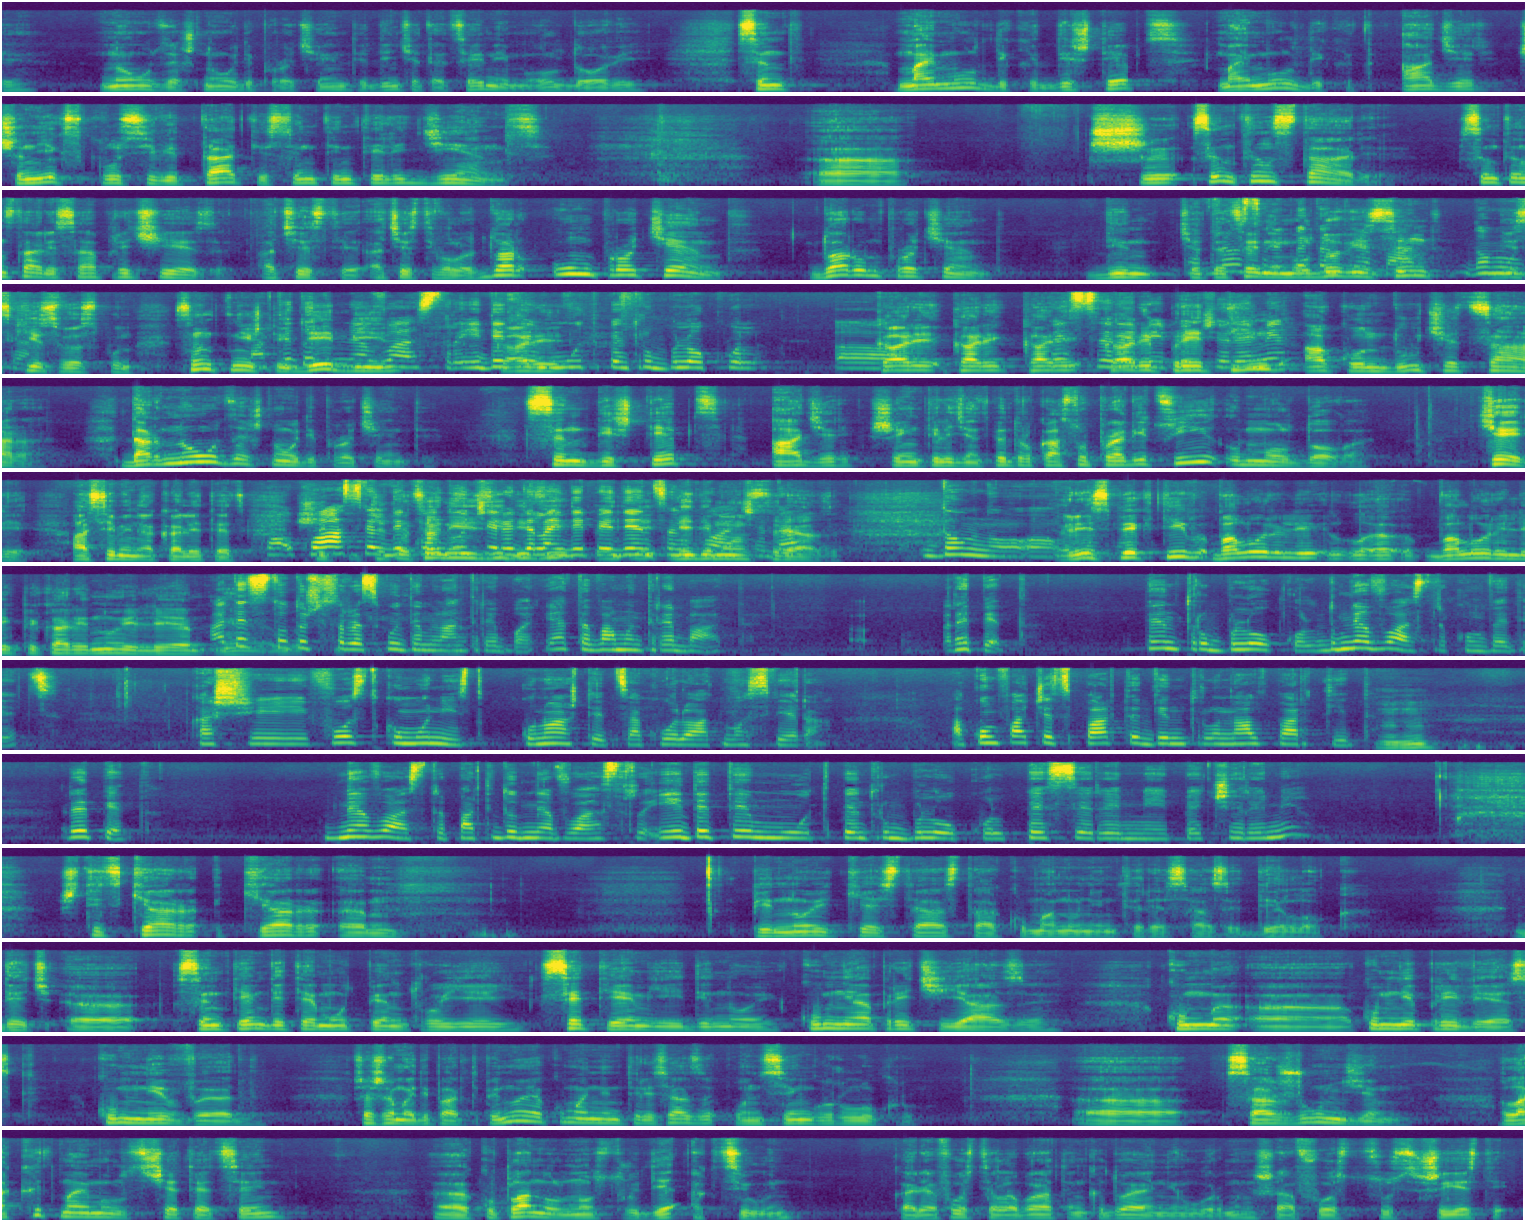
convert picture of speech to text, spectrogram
99% 99% din cetățenii Moldovei sunt mai mult decât deștepți, mai mult decât ageri și în exclusivitate sunt inteligenți. Uh, și sunt în stare, sunt în stare să aprecieze aceste, aceste valori. Doar un procent, doar un procent din cetățenii Moldovei sunt, deschis vă spun, sunt niște debili e care, mut pentru blocul uh, care, care, care, care pretind a conduce țara. Dar 99% sunt deștepți, ageri și inteligenți. Pentru că a supraviețui în Moldova cere asemenea calități. Cu, cu astfel de conducere de la independență le, le demonstrează. Da? Domnul... Respectiv, valorile, valorile pe care noi le... Haideți totuși să răspundem la întrebări. Iată, v-am întrebat. Repet, pentru blocul, dumneavoastră cum vedeți, ca și fost comunist, cunoașteți acolo atmosfera. Acum faceți parte dintr-un alt partid. Uh-huh. Repet, dumneavoastră, partidul dumneavoastră, e de temut pentru blocul PSRM, PCRM? Știți, chiar, chiar um, pe noi chestia asta acum nu ne interesează deloc. Deci, uh, suntem de temut pentru ei, se tem ei de noi, cum ne apreciază, cum, uh, cum ne privesc, cum ne văd și așa mai departe. Pe noi acum ne interesează un singur lucru. Uh, să ajungem la cât mai mulți cetățeni uh, cu planul nostru de acțiuni, care a fost elaborat încă doi ani în urmă și a fost sus și este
